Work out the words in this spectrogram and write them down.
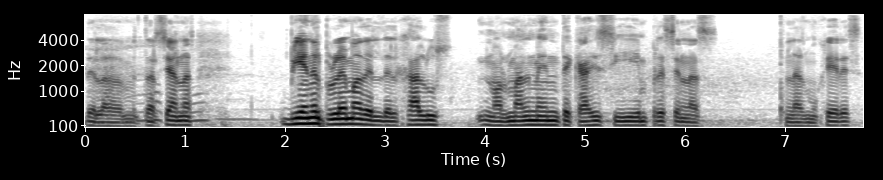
de las metatarsianas. Viene el problema del, del halus, normalmente casi siempre es en las, las mujeres.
